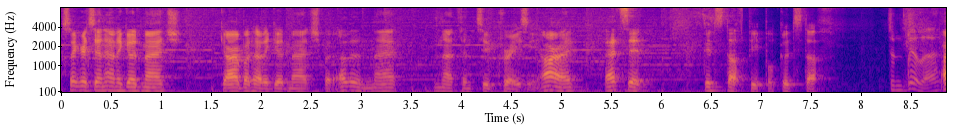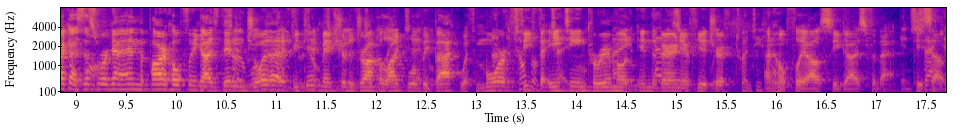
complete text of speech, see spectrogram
Sigurdsson had a good match. Garbutt had a good match, but other than that, nothing too crazy. Alright, that's it. Good stuff, people. Good stuff. Alright guys, that's where we're going to end the part. Hopefully you guys did So enjoy that. If you did, make sure to drop a like. We'll be back with more At the top of FIFA 18 table career mode in the very near future. And hopefully I'll see you guys for that. In Peace out. second,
